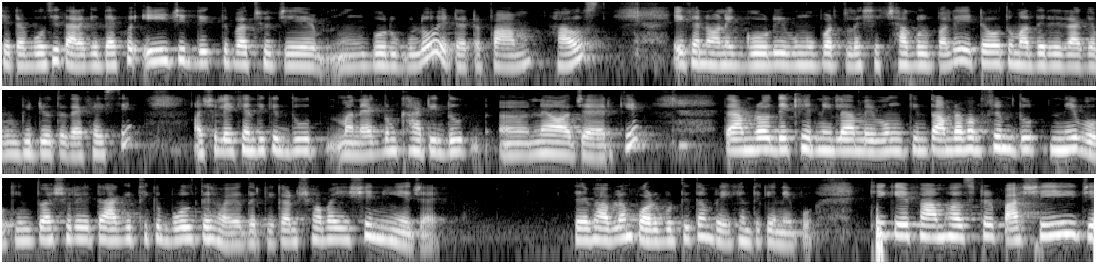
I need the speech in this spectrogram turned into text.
সেটা বলছি, তার আগে দেখো, এই যে দেখতে পাচ্ছ যে গরুগুলো, এটা একটা ফার্ম হাউস এখানে অনেক গরু এবং উপরতলা সে ছাগল পালে, এটাও তোমাদের এর আগে আমি ভিডিওতে দেখাইছি। আসলে এখান থেকে দুধ মানে একদম খাঁটি দুধ নেওয়া যায় আর কি। তাই আমরাও দেখে নিলাম এবং কিন্তু আমরা ভাবছিলাম দুধ নেব, কিন্তু আসলে এটা আগে থেকে বলতে হয় ওদেরকে, কারণ সবাই এসে নিয়ে যায়। তাই ভাবলাম পরবর্তীতে আমরা এখান থেকে নেব। ঠিক এই ফার্ম হাউসটার পাশেই যে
